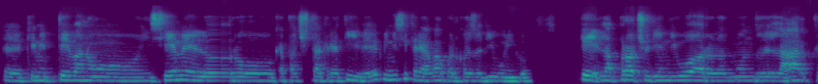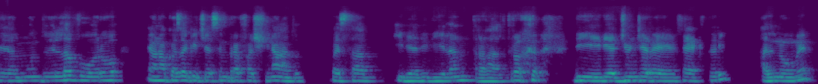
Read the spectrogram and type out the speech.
eh, che mettevano insieme le loro capacità creative e quindi si creava qualcosa di unico. E l'approccio di Andy Warhol al mondo dell'arte, al mondo del lavoro, è una cosa che ci ha sempre affascinato. Questa idea di Dylan, tra l'altro, di, di aggiungere Factory al nome,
